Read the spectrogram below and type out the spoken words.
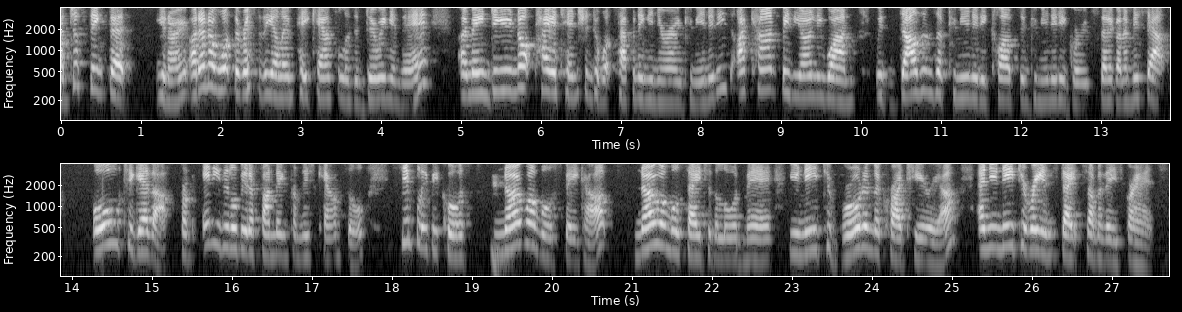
I just think that, you know, I don't know what the rest of the LNP councillors are doing in there. I mean, do you not pay attention to what's happening in your own communities? I can't be the only one with dozens of community clubs and community groups that are going to miss out altogether from any little bit of funding from this council simply because hmm. no one will speak up. No one will say to the Lord Mayor, you need to broaden the criteria and you need to reinstate some of these grants.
